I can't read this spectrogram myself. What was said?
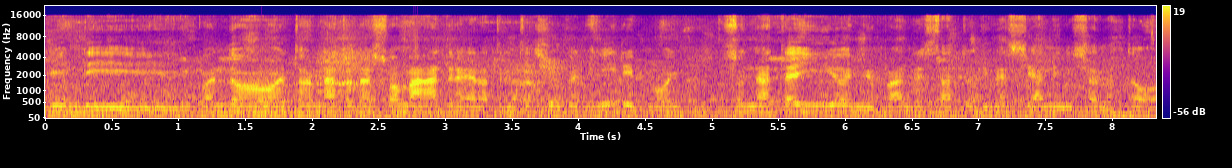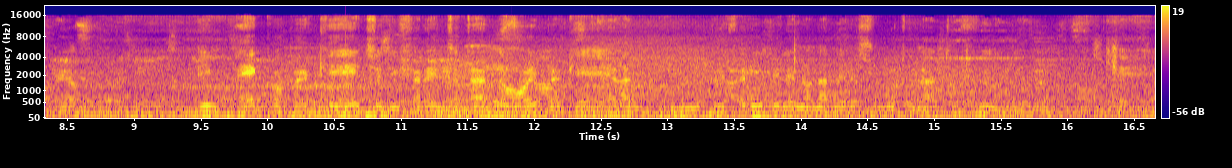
quindi quando è tornato da sua madre era 35 kg, poi sono nata io e mio padre è stato diversi anni in sanatorio. Di- Ecco perché c'è differenza tra noi, perché era preferibile non avere subito un altro figlio. Eh,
